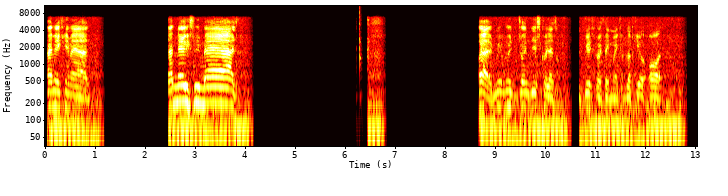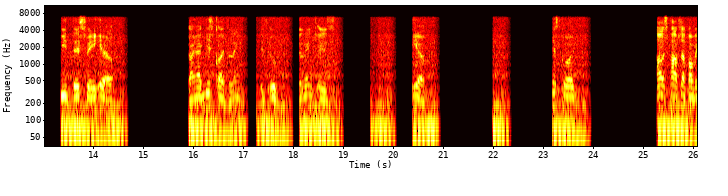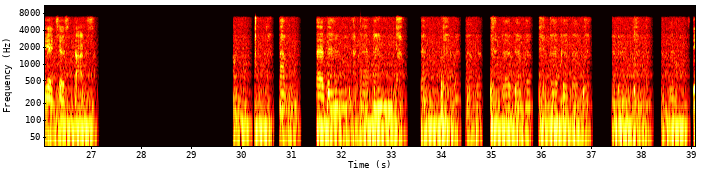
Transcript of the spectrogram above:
That makes me mad. That makes me mad. Alright, we we join Discord as the Discord thing when it comes up here or read this right here. Join our Discord, the link is oop. The link is here. Discord. Always pops up over here too sometimes.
